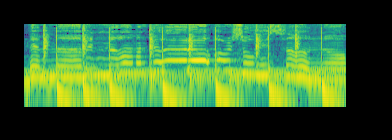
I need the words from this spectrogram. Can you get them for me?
내 맘에 너만 들어올 수 있어 no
